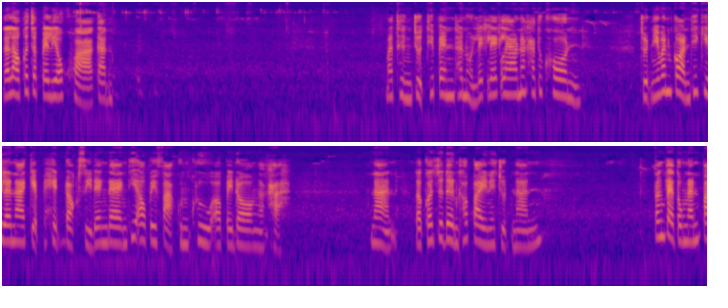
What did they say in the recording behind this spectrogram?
แล้วเราก็จะไปเลี้ยวขวากัน มาถึงจุดที่เป็นถนนเล็กๆ แล้วนะคะ ทุกคน จุดนี้วันก่อนที่กีรนาเก็บเห็ดดอกสีแดง ๆ ที่เอาไปฝากคุณครูเอาไปดองอะค่ะนั่นเราก็จะเดินเข้าไปในจุดนั้น ตั้งแต่ตรงนั้นไป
